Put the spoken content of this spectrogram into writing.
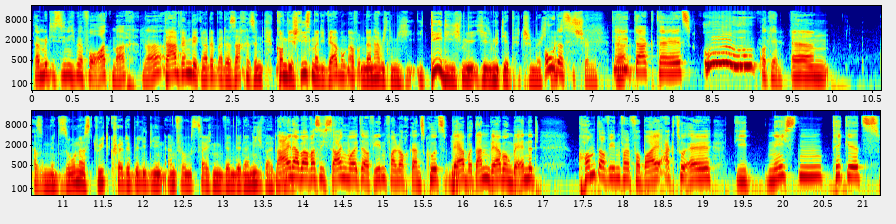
damit ich sie nicht mehr vor Ort mache. Ne? Da, wenn wir gerade bei der Sache sind, komm, wir schließen mal die Werbung ab und dann habe ich nämlich eine Idee, die ich mir hier mit dir pitchen möchte. Oh, das ist schön. Die Ja. DuckTales. Uh, okay. ähm, also mit so einer Street Credibility in Anführungszeichen, wenn wir da nicht weit Nein, kommen. aber was ich sagen wollte, auf jeden Fall noch ganz kurz, Werbe, dann Werbung beendet. Kommt auf jeden Fall vorbei. Aktuell die nächsten Tickets.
